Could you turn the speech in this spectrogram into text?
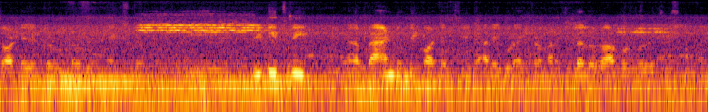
షార్టేజ్ ఎక్కడ ఉండదు. నెక్స్ట్ ఈ బీటీ త్రీ బ్యాండ్ ఉంది కాటన్ సీడ్ అది కూడా ఇక్కడ మన జిల్లాలో రాకూడదు చూసుకుంటాం.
